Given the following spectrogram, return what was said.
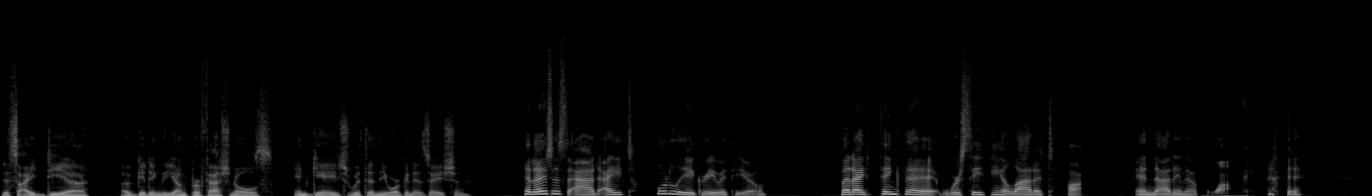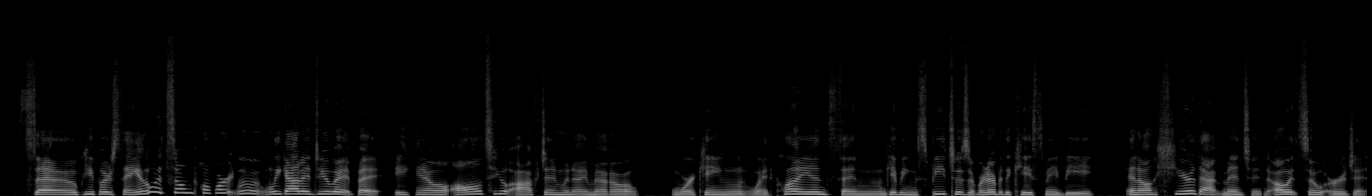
this idea of getting the young professionals engaged within the organization. Can I just add, I totally agree with you. But I think that we're seeing a lot of talk and not enough walk. so people are saying, oh, it's so important. We got to do it. But, you know, all too often when I'm out working with clients and giving speeches or whatever the case may be, and I'll hear that mentioned. Oh, it's so urgent,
